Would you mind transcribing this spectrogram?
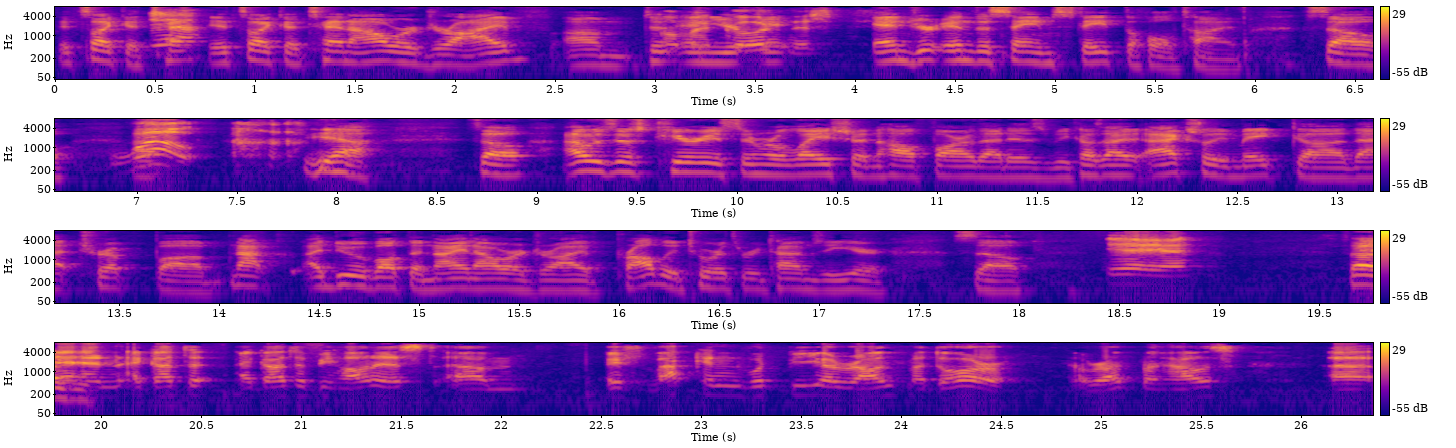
it's like a ten, yeah. it's like a ten hour drive. Um, to, oh and you're goodness. and you're in the same state the whole time. So. Wow. Uh, yeah. So I was just curious in relation how far that is because I actually make uh, that trip. Uh, not I do about the nine hour drive probably two or three times a year. So yeah, yeah. So I and just, I got to I got to be honest. Um, if Wacken would be around my door, around my house, uh,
